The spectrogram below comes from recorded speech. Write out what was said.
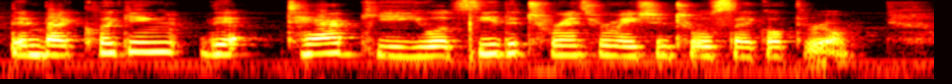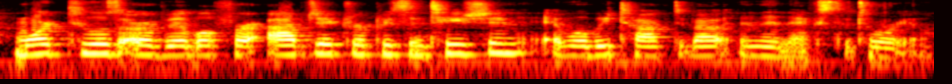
Then by clicking the tab key, you will see the transformation tool cycle through. More tools are available for object representation and will be talked about in the next tutorial.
